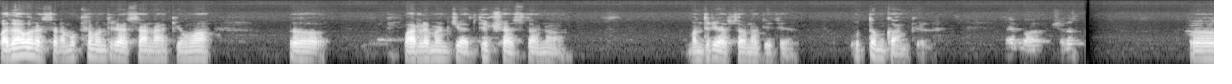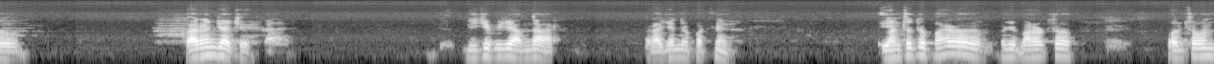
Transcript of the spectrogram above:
पदावर असताना मुख्यमंत्री असताना किंवा पार्लमेंटचे अध्यक्ष असताना मंत्री असताना तिथे उत्तम काम केलं. कारंजाचे बी जे पीचे आमदार राजेंद्र पटणे यांचं तर फार म्हणजे मला वाटतं पंचावन्न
